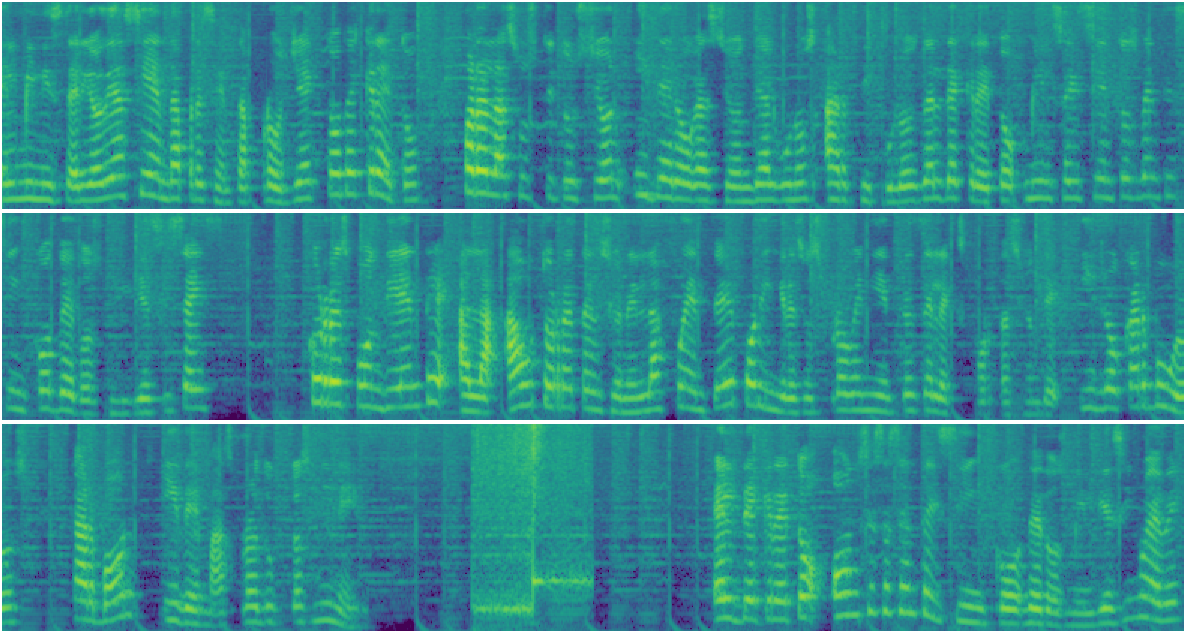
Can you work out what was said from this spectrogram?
El Ministerio de Hacienda presenta proyecto decreto para la sustitución y derogación de algunos artículos del decreto 1625 de 2016, correspondiente a la autorretención en la fuente por ingresos provenientes de la exportación de hidrocarburos, carbón y demás productos mineros. El decreto 1165 de 2019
